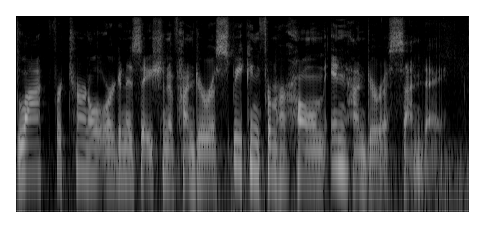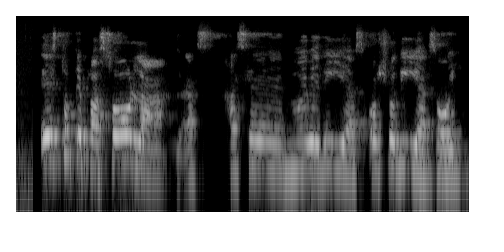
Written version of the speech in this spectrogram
Black Fraternal Organization of Honduras, speaking from her home in Honduras Sunday. Esto que pasó la, hace nueve días, ocho días hoy,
